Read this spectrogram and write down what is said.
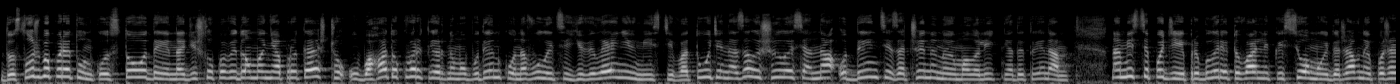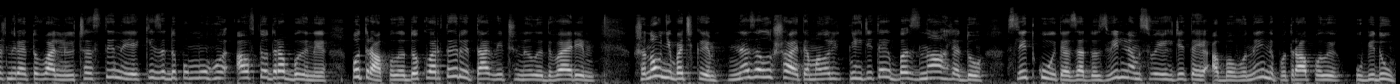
До служби порятунку 101 надійшло повідомлення про те, що у багатоквартирному будинку на вулиці Ювілейній в місті Ватутіне залишилася наодинці зачиненою малолітня дитина. На місце події прибули рятувальники 7-ї державної пожежно-рятувальної частини, які за допомогою автодрабини потрапили до квартири та відчинили двері. Шановні батьки, не залишайте малолітніх дітей без нагляду. Слідкуйте за дозвільненням своїх дітей, аби вони не потрапили у біду.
